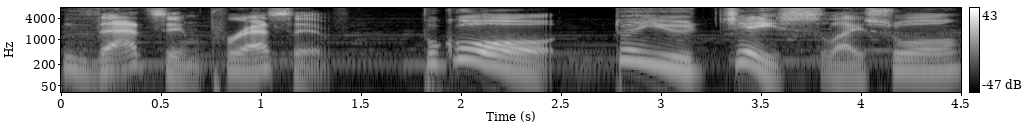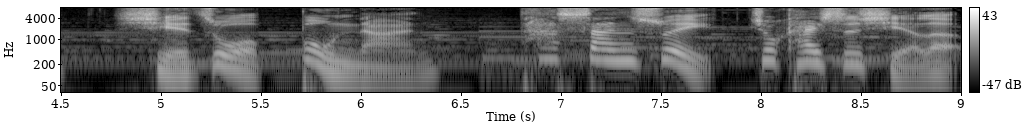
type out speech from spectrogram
That's impressive. 不过，对于 Jace 来说，写作不难。 他三岁就开始写了。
